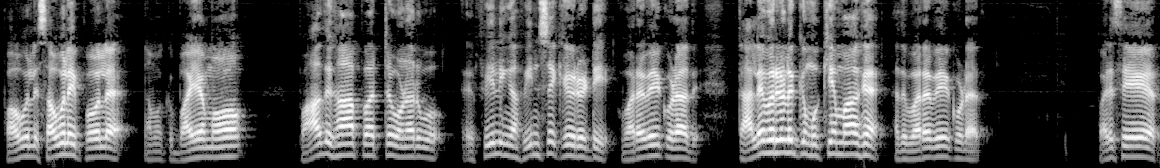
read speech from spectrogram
பவுல் சவுலை போல நமக்கு பயமோ பாதுகாப்பற்ற உணர்வோ ஃபீலிங் ஆஃப் இன்செக்யூரிட்டி வரவே கூடாது. தலைவர்களுக்கு முக்கியமாக அது வரவே கூடாது. பரிசேயர்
